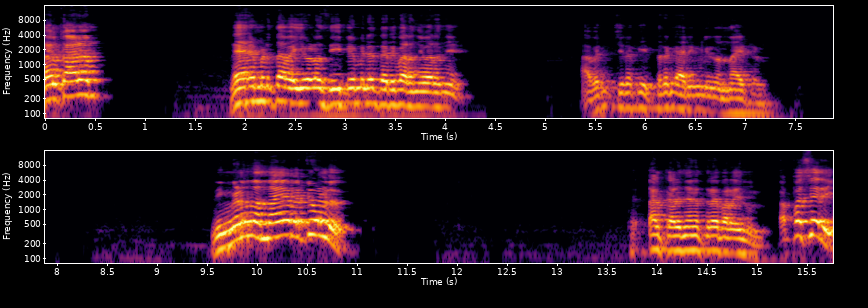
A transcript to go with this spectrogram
തൽക്കാലം നേരമെടുത്ത വയ്യോളം സി പി എമ്മിന്റെ തെറി പറഞ്ഞു പറഞ്ഞ് അവർ ചിലക്ക് ഇത്തരം കാര്യങ്ങളിൽ നന്നായിട്ടുണ്ട്. നിങ്ങൾ നന്നായേ പറ്റുള്ളൂ. തൽക്കാലം ഞാൻ എത്ര പറയുന്നുള്ളൂ. അപ്പൊ ശരി.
